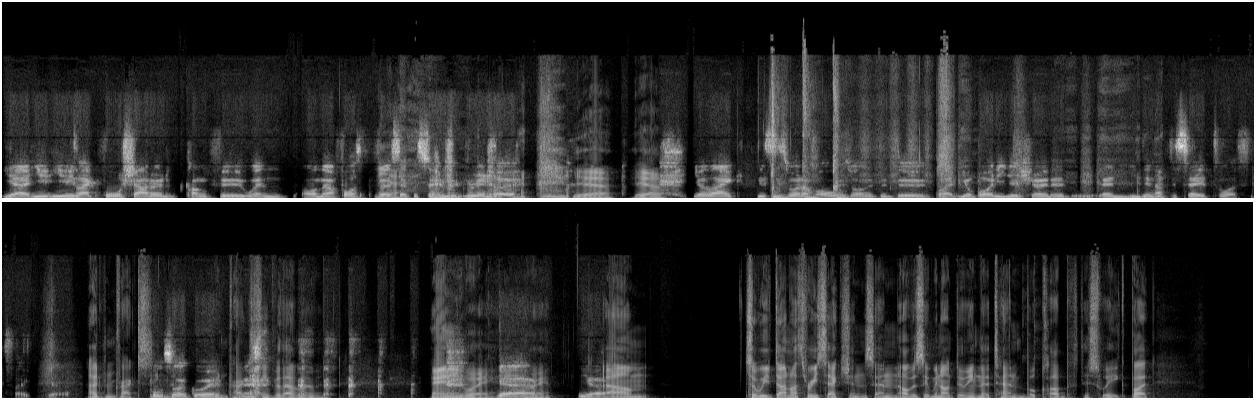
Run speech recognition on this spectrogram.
Yeah, you, you like foreshadowed kung fu when on our first, first Yeah. episode with Bruno. yeah, yeah. You're like, this is what I've always wanted to do, but your body just showed it, and you didn't have to say it to us. It's like, yeah, I'd been practicing. Full circle, I'd eh? been practicing for that moment. Anyway, Yeah. anyway. yeah, Um, so we've done our three sections, and obviously we're not doing the TAN book club this week. But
